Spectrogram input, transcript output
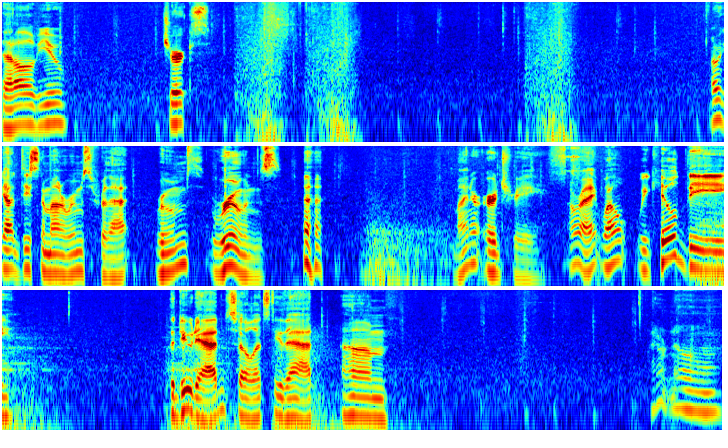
that all of you? Jerks? Oh, we got a decent amount of rooms for that. Rooms? Runes. Minor Erdtree. Alright, well, we killed the the doodad, so let's do that. Um, I don't know.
